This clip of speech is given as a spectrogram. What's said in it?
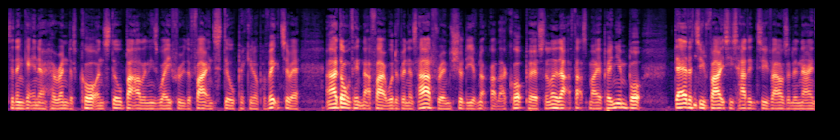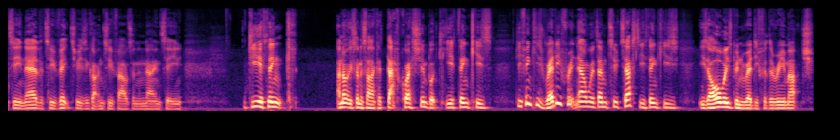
to then getting a horrendous cut and still battling his way through the fight and still picking up a victory. And I don't think that fight would have been as hard for him should he have not got that cut. Personally, that that's my opinion. But they're the two fights he's had in 2019. They're the two victories he got in 2019. Do you think? I know it's going to sound like a daft question, but do you think he's do you think he's ready for it now with them two tests? Do you think he's he's always been ready for the rematch?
